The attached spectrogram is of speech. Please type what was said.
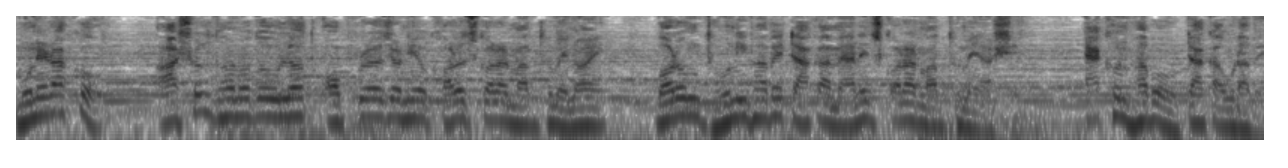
মনে রাখো, আসল ধনদৌলত অপ্রয়োজনীয় খরচ করার মাধ্যমে নয়, বরং ধনীভাবে টাকা ম্যানেজ করার মাধ্যমে আসে। এখন ভাবো, টাকা উড়াবে।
